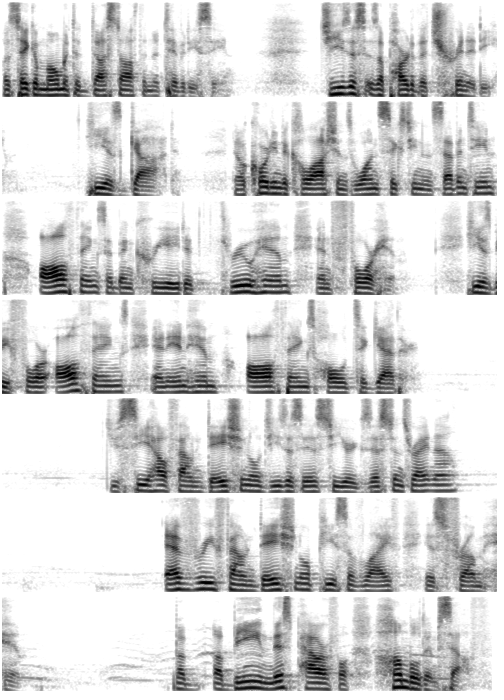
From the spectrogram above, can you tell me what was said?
Let's take a moment to dust off the nativity scene. Jesus is a part of the Trinity. He is God. Now, according to Colossians 1 16 and 17, all things have been created through him and for him. He is before all things, and in him all things hold together. Do you see how foundational Jesus is to your existence right now? Every foundational piece of life is from him but a being this powerful humbled himself,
